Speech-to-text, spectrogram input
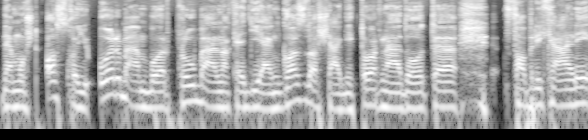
De most azt, hogy Orbánbor próbálnak egy ilyen gazdasági tornádót uh, fabrikálni,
